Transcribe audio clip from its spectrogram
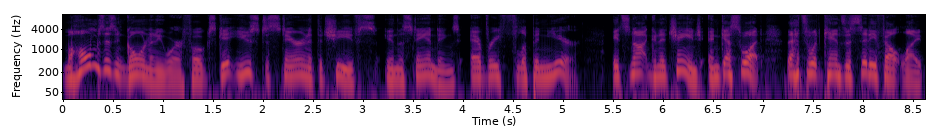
Mahomes isn't going anywhere, folks. Get used to staring at the Chiefs in the standings every flippin' year. It's not going to change. And guess what? That's what Kansas City felt like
